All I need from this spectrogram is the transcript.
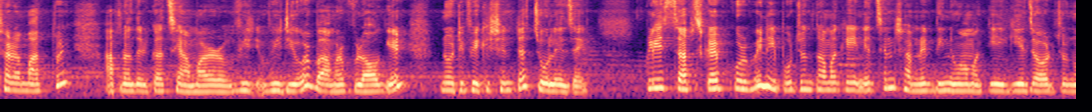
ছাড়া মাত্রই আপনাদের কাছে আমার ভিডিওর বা আমার ভ্লগের নোটিফিকেশনটা চলে যায়। প্লিজ সাবস্ক্রাইব করবেন। এই পর্যন্ত আমাকে এনেছেন, সামনের দিনেও আমাকে এগিয়ে যাওয়ার জন্য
